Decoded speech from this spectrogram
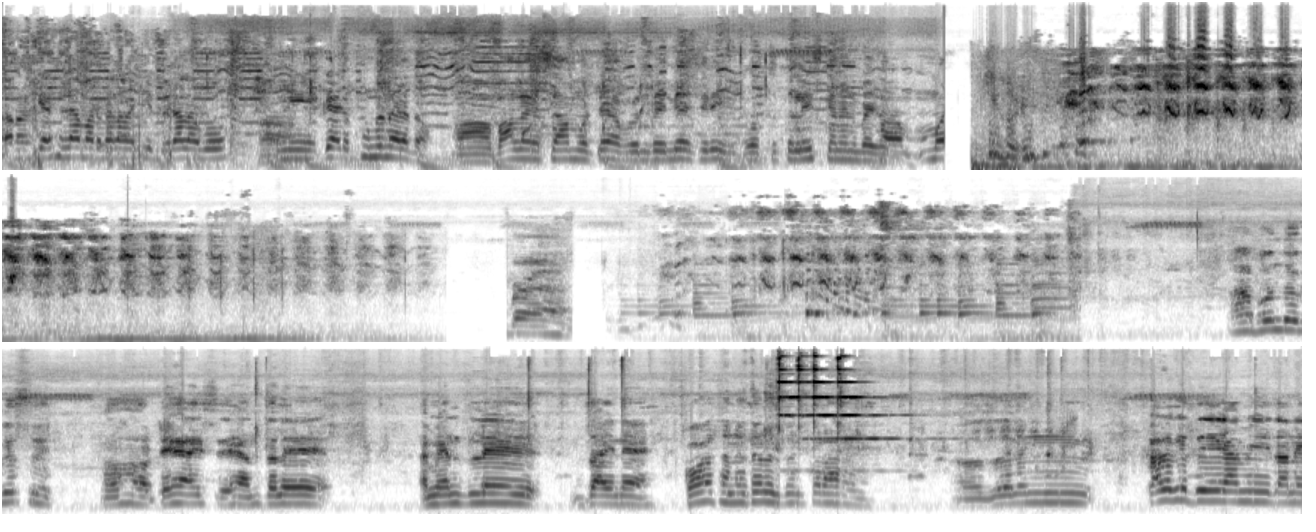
কারণ গ্যাস নিলে আমার বেলা বেশি বেড়া লাগবো। তুমি কেটে ফোন মেরে দাও। হ্যাঁ ভালো হয়েছে আমার টাকা ফোন পে নিয়ে আসি রে তো তাহলে স্ক্যান ভাই হ্যাঁ, ম- হ্যাঁ বন্ধু গেছে। হ্যাঁ টেহা আইছে হ্যাঁ তাহলে আমি তাহলে যাই না? কয় থানে তাহলে জয়েন করা হবে কালকে তে আমি জানে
